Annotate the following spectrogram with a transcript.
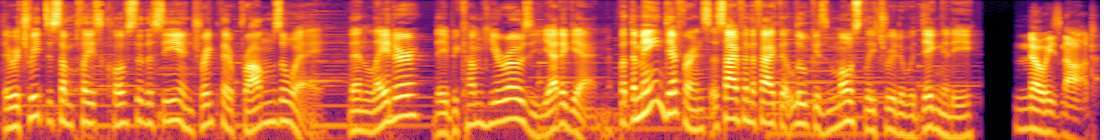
They retreat to some place close to the sea and drink their problems away. Then later, they become heroes yet again. But the main difference, aside from the fact that Luke is mostly treated with dignity, No, he's not.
